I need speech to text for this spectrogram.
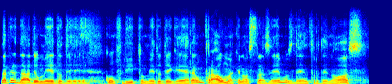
Na verdade, o medo de conflito, o medo de guerra é um trauma que nós trazemos dentro de nós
